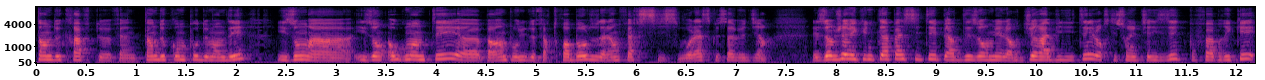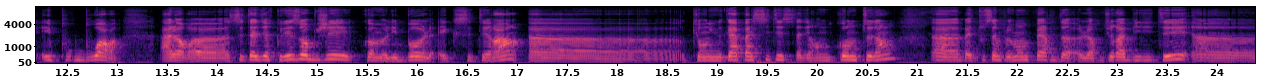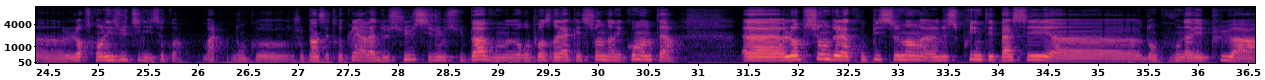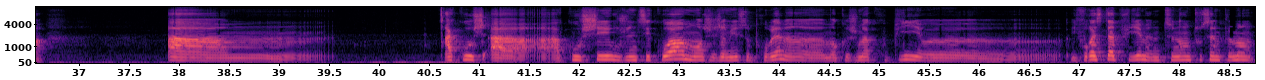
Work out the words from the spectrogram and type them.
tant de craft, enfin, tant de compos demandés, ils ont, ils ont augmenté, par exemple, au lieu de faire 3 bols, vous allez en faire 6. Voilà ce que ça veut dire. Les objets avec une capacité perdent désormais leur durabilité lorsqu'ils sont utilisés pour fabriquer et pour boire. Alors, euh, c'est-à-dire que les objets comme les bols, etc., euh, qui ont une capacité, c'est-à-dire un contenant, euh, ben, tout simplement perdent leur durabilité lorsqu'on les utilise. Voilà, donc je pense être clair là-dessus. Si je ne le suis pas, vous me reposerez la question dans les commentaires. L'option de l'accroupissement, le sprint est passé, donc vous n'avez plus à à, à, cocher ou je ne sais quoi. Moi, j'ai jamais eu ce problème. Hein. Moi, que je m'accroupis, euh, il faut rester appuyé maintenant, tout simplement,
